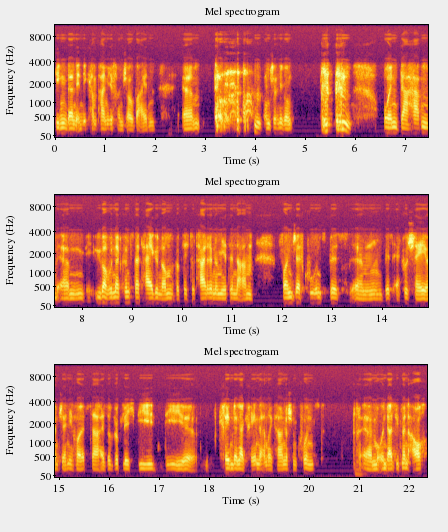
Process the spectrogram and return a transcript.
gingen dann in die Kampagne von Joe Biden. Ähm, Entschuldigung. Und da haben ähm, über 100 Künstler teilgenommen, wirklich total renommierte Namen von Jeff Koons bis, ähm, bis Echo Shea und Jenny Holzer, also wirklich die, die Creme de la Creme der amerikanischen Kunst. Ähm, und da sieht man auch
